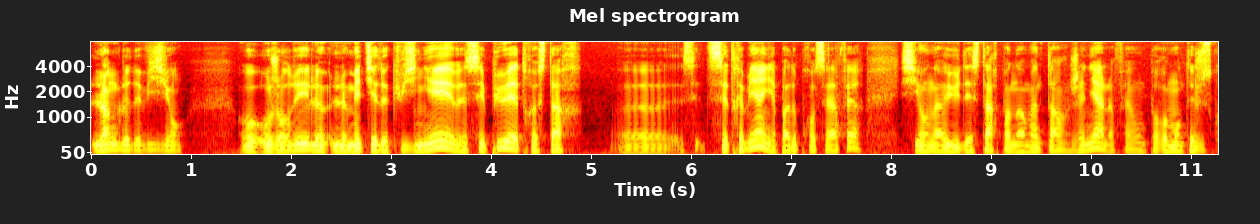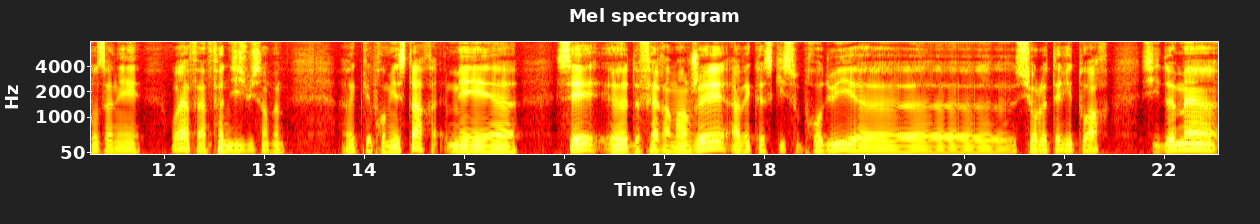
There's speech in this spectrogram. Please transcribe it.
l'angle de vision. Aujourd'hui, le, le, métier de cuisinier, c'est plus être star. Euh, c'est très bien, il n'y a pas de procès à faire. Si on a eu des stars pendant 20 ans, génial. Enfin, on peut remonter jusqu'aux années, ouais, enfin fin 1800 même, avec les premiers stars. Mais euh, c'est euh, de faire à manger avec ce qui se produit sur le territoire. Si demain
